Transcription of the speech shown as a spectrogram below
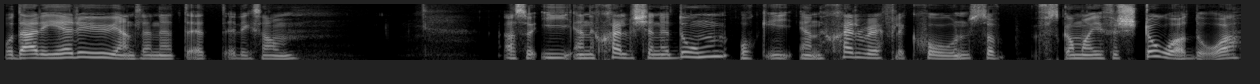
Och där är det ju egentligen ett, ett liksom, Alltså i en självkännedom och i en självreflektion så ska man ju förstå då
